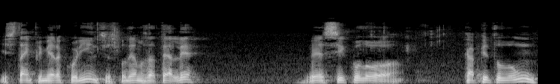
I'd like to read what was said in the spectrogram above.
Isso está em 1 Coríntios, podemos até ler, versículo, capítulo 1,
